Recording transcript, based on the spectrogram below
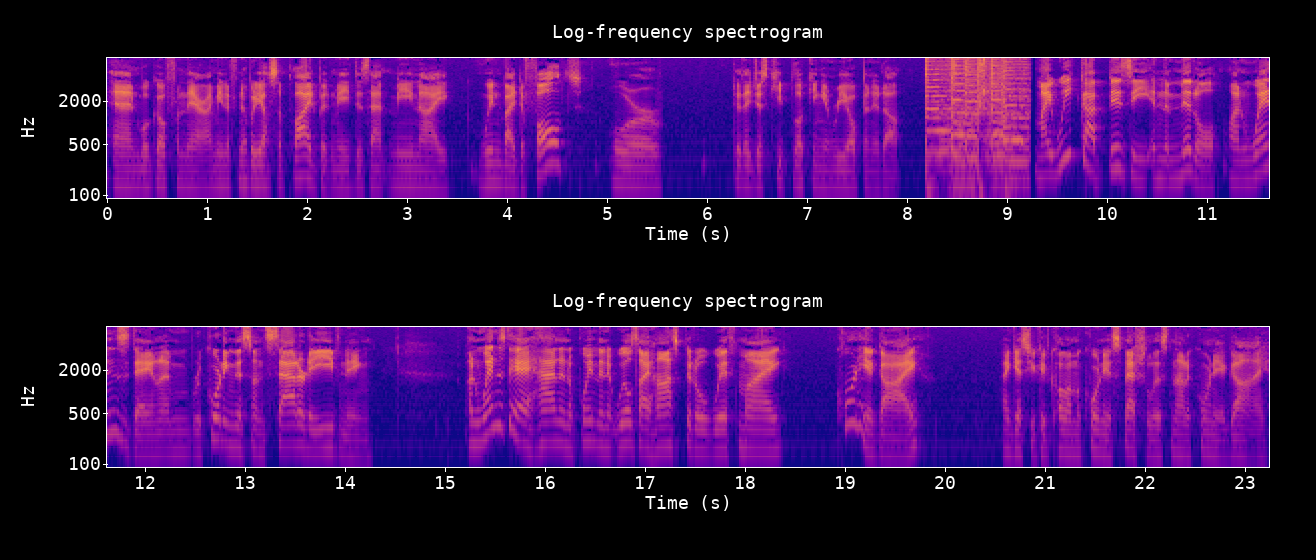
And we'll go from there. I mean, if nobody else applied but me, does that mean I win by default? Or do they just keep looking and reopen it up? My week got busy in the middle on Wednesday, and I'm recording this on Saturday evening. On Wednesday, I had an appointment at Wills Eye Hospital with my cornea guy. I guess you could call him a cornea specialist, not a cornea guy.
